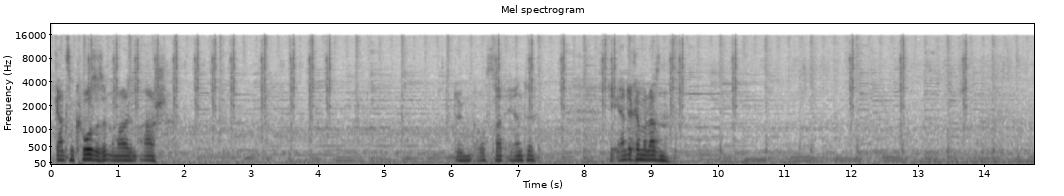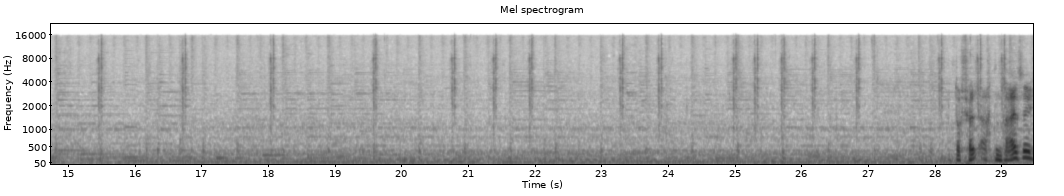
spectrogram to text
Die ganzen Kurse sind normal im Arsch. Düngen, Aussaat, Ernte. Die Ernte können wir lassen. Doch Feld 38.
